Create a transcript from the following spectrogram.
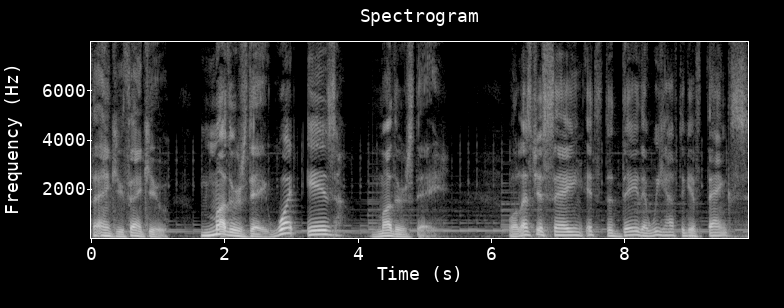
Thank you, thank you. Mother's Day. What is Mother's Day? Well, let's just say it's the day that we have to give thanks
